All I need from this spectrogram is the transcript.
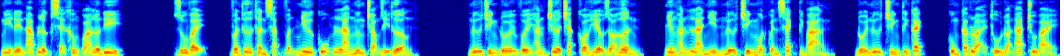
nghĩ đến áp lực sẽ không quá lớn đi. Dù vậy, vân thư thần sắc vẫn như cũng là ngưng trọng dị thường. Nữ chính đối với hắn chưa chắc có hiểu rõ hơn, nhưng hắn là nhìn nữ chính một quyển sách kịch bản, đối nữ chính tính cách, cùng các loại thủ đoạn át chủ bài,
